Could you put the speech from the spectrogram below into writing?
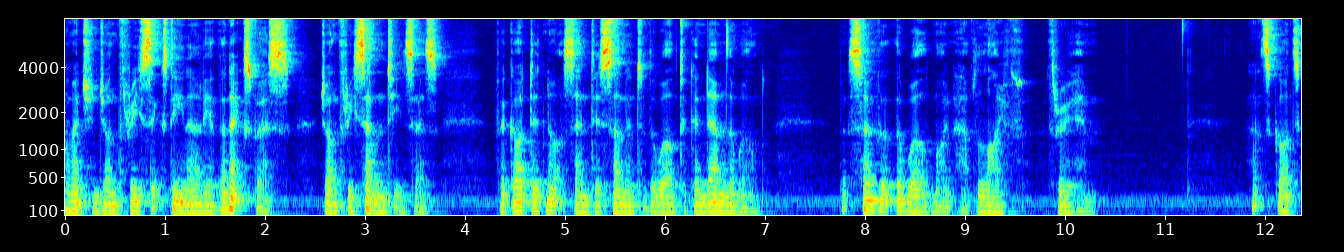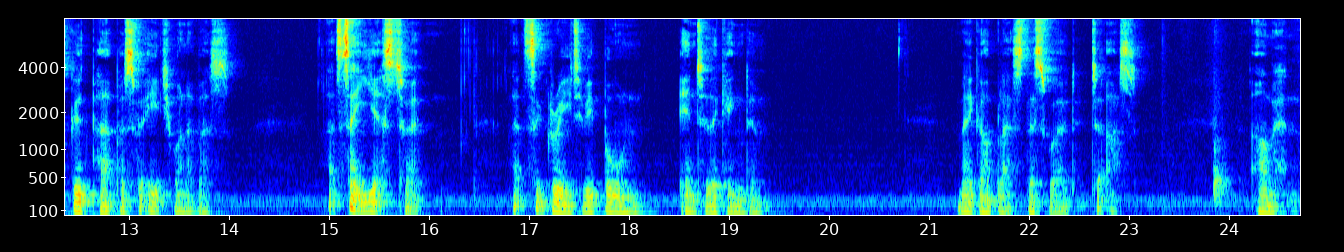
I mentioned John 3:16 earlier. The next verse, John 3:17 says, "For God did not send his son into the world to condemn the world, but so that the world might have life through him." That's God's good purpose for each one of us. Let's say yes to it. Let's agree to be born into the kingdom. May God bless this word to us. Amen.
